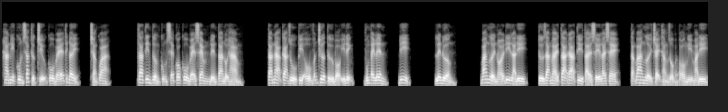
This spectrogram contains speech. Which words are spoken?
hà nghị cun xác thực chịu cô bé thích đây, chẳng qua, ta tin tưởng cũng sẽ có cô bé xem đến ta nội hàm. Ta nạ cả rủ kỳ ổ vẫn chưa từ bỏ ý định, vung tay lên, đi, lên đường ba người nói đi là đi, từ dạng này tạ đạ thì tài xế lái xe, tặng ba người chạy thẳng rộp bò nghỉ mà đi.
